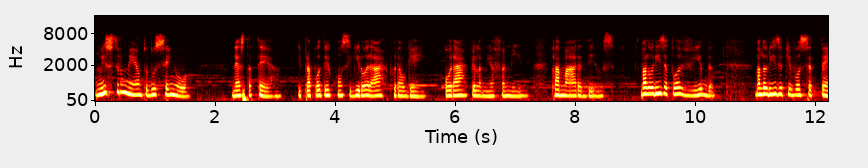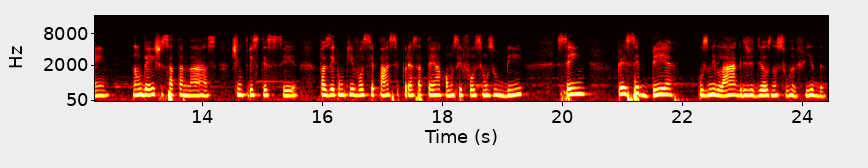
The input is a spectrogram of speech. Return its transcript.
um instrumento do Senhor nesta terra e para poder conseguir orar por alguém, orar pela minha família, clamar a Deus. Valorize a tua vida, valorize o que você tem. Não deixe Satanás te entristecer, fazer com que você passe por essa terra como se fosse um zumbi, sem perceber os milagres de Deus na sua vida.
